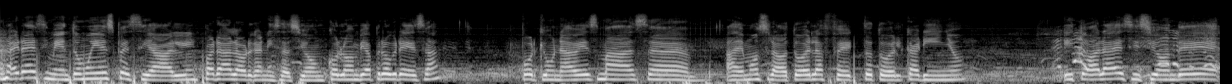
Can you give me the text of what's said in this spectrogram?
Un agradecimiento muy especial para la organización Colombia Progresa, porque una vez más eh, ha demostrado todo el afecto, todo el cariño y toda la decisión de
